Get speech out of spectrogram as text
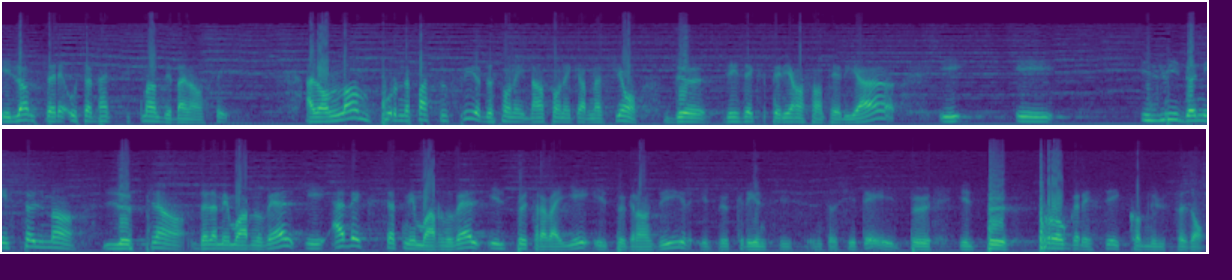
et l'homme serait automatiquement débalancé. Alors l'homme, pour ne pas souffrir de son, dans son incarnation de, des expériences antérieures, il lui donnait seulement le plan de la mémoire nouvelle, et avec cette mémoire nouvelle, il peut travailler, il peut grandir, il peut créer une, une société, il peut, il peut progresser comme nous le faisons.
